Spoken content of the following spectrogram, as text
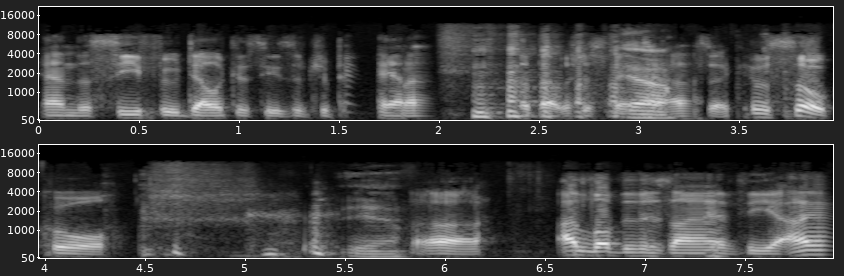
and the seafood delicacies of Japan. I thought that was just Yeah. fantastic. It was so cool. Yeah. Uh, I love the design of the. I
